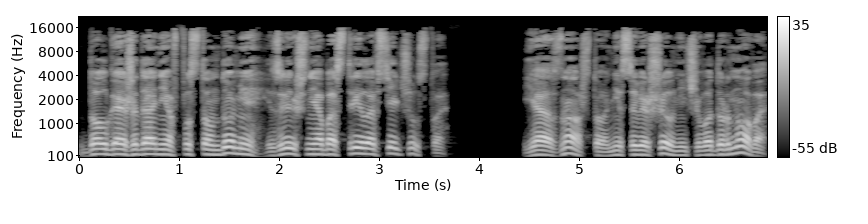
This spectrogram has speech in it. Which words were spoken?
долгое ожидание в пустом доме излишне обострило все чувства. Я знал, что не совершил ничего дурного,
